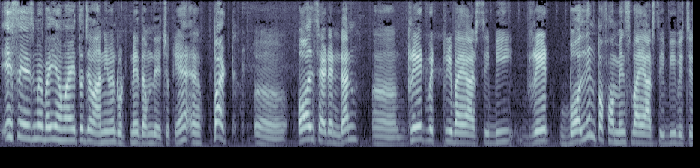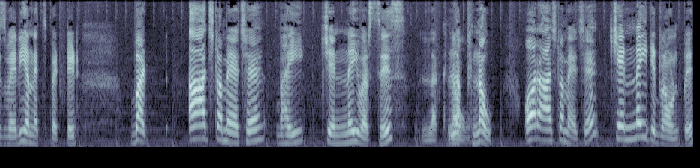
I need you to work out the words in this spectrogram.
इस एज में भाई हमारी तो जवानी में घुटने दम दे चुके हैं but all said and done great victory by R C B great bowling performance by R C B which is very unexpected but आज का मैच है भाई चेन्नई वर्सेस लखनऊ। लखनऊ। और आज का मैच है चेन्नई के ग्राउंड पे।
